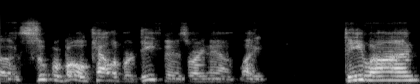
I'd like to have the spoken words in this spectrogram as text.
a Super Bowl caliber defense right now. Like D line,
